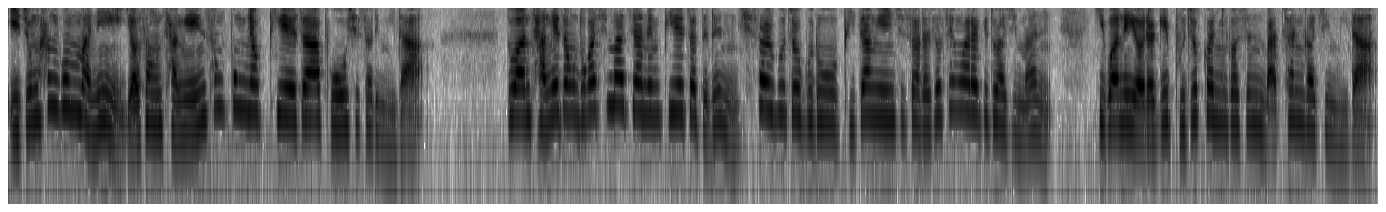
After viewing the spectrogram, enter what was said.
이 중 한 곳만이 여성 장애인 성폭력 피해자 보호시설입니다. 또한 장애 정도가 심하지 않은 피해자들은 시설 부족으로 비장애인 시설에서 생활하기도 하지만 기관의 여력이 부족한 것은 마찬가지입니다.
